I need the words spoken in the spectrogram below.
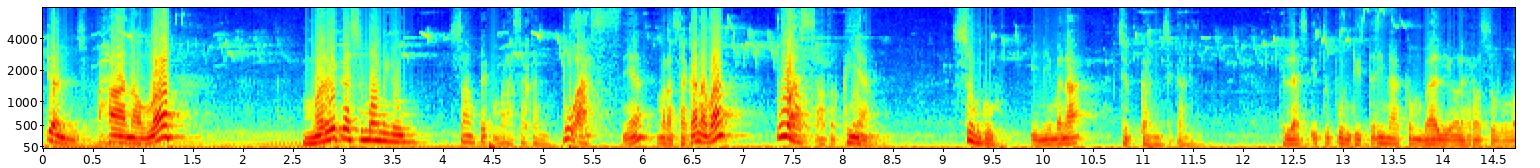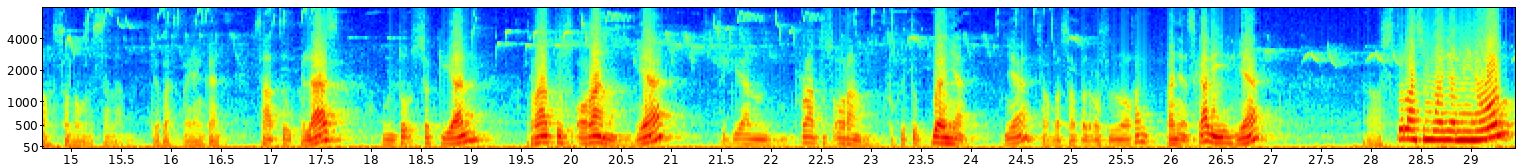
Dan subhanallah mereka semua minum sampai merasakan puas ya. Merasakan apa? Puas atau kenyang sungguh ini menakjubkan sekali. Gelas itu pun diterima kembali oleh Rasulullah SAW coba bayangkan satu gelas untuk sekian ratus orang ya. Sekian ratus orang begitu banyak ya. Sahabat-sahabat Rasulullah kan banyak sekali ya. Nah, setelah semuanya minum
